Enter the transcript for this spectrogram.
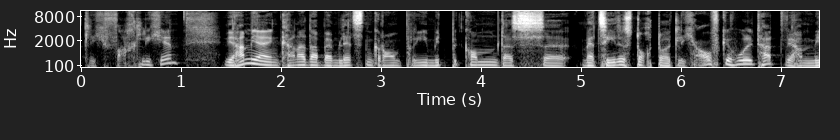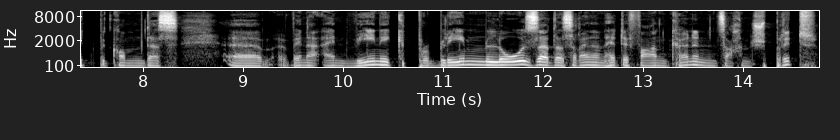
Motorsportlich-Fachliche. Wir haben ja in Kanada beim letzten Grand Prix mitbekommen, dass äh, Mercedes doch deutlich aufgeholt hat. Wir haben mitbekommen, dass äh, wenn er ein wenig problemloser das Rennen hätte fahren können in Sachen Sprit,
